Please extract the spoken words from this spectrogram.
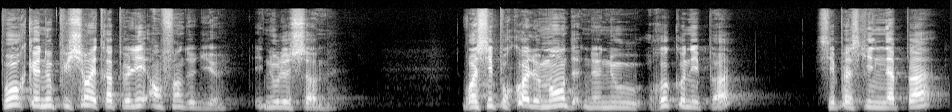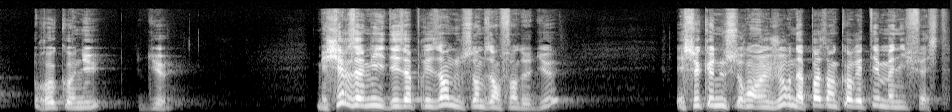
pour que nous puissions être appelés enfants de Dieu. Et nous le sommes. Voici pourquoi le monde ne nous reconnaît pas. C'est parce qu'il n'a pas reconnu Dieu. Mes chers amis, dès à présent, nous sommes enfants de Dieu. Et ce que nous serons un jour n'a pas encore été manifeste.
